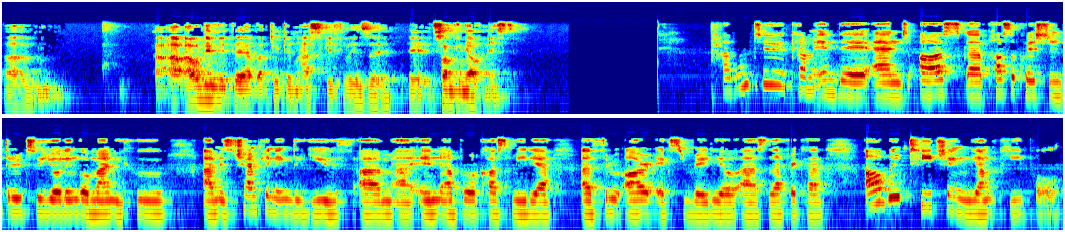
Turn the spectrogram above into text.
Um, I, will leave it there, but you can ask if there's a, a, something I've missed. I want to come in there and ask, uh, pass a question through to Yoli Ngomane, who um, is championing the youth um, uh, in uh, broadcast media uh, through RX Radio uh, South Africa. Are we teaching young people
